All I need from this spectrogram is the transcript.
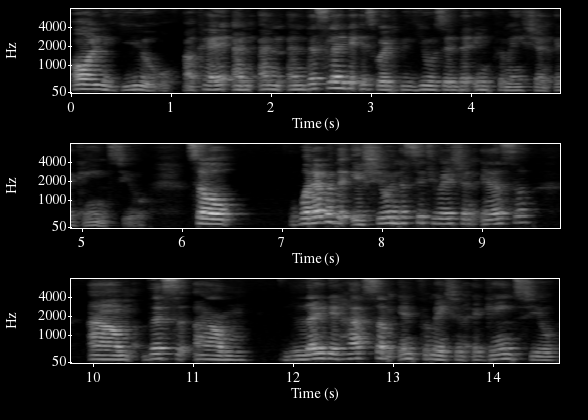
on you, okay? And, and, and this lady is going to be using the information against you. So whatever the issue in the situation is, um, this, um, lady has some information against you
